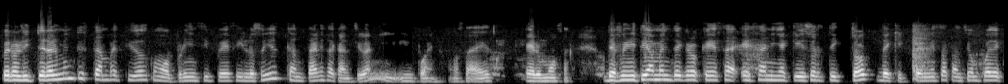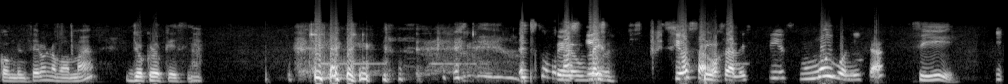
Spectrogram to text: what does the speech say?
pero literalmente están vestidos como príncipes y los oyes cantar esa canción y, y bueno, o sea, es hermosa. Definitivamente creo que esa, esa niña que hizo el TikTok de que con esa canción puede convencer a una mamá, yo creo que sí. Es como Pero más, la es preciosa, Sí. o sea, la es muy bonita Sí, y,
